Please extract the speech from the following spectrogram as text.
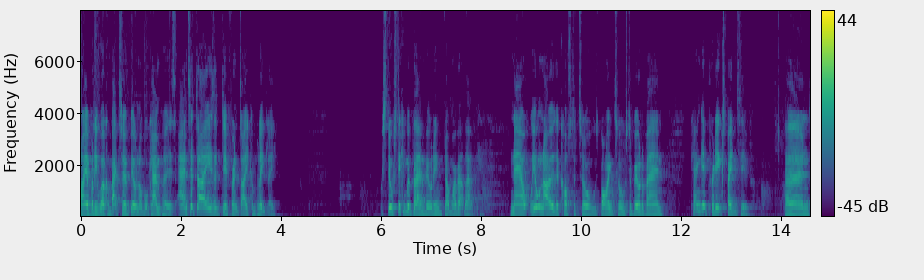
Hi everybody, welcome back to Bill Noble Campers and today is a different day completely. We're still sticking with van building, don't worry about that. Now, we all know the cost of tools, buying tools to build a van can get pretty expensive. And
